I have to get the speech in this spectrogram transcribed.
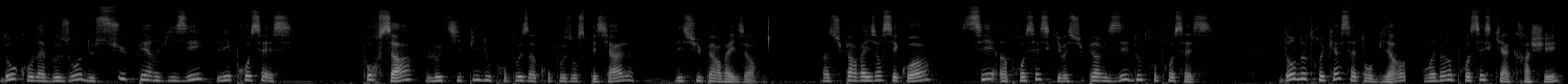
Donc on a besoin de superviser les process. Pour ça, l'OTP nous propose un composant spécial, les supervisors. Un supervisor c'est quoi? C'est un process qui va superviser d'autres process. Dans notre cas, ça tombe bien, on a un process qui a craché,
